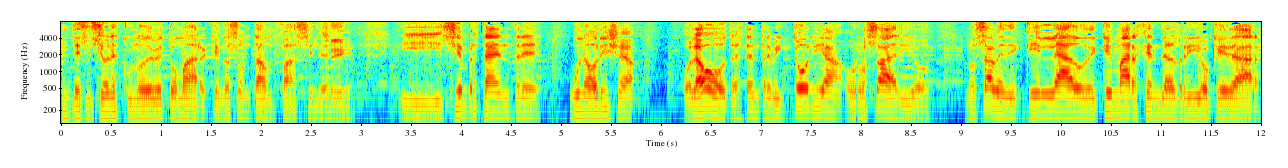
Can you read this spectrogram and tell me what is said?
decisiones que uno debe tomar que no son tan fáciles? Sí. Y siempre está entre una orilla o la otra, está entre Victoria o Rosario, no sabe de qué lado, de qué margen del río quedar,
